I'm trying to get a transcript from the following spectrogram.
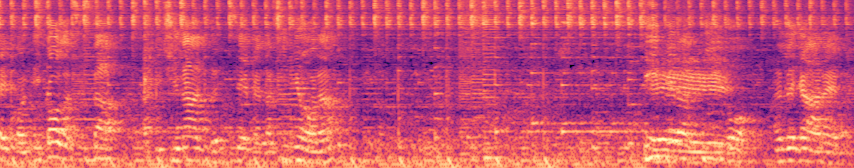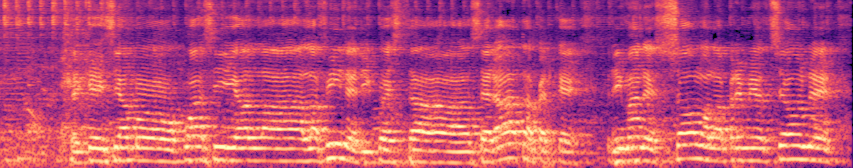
Ecco, Nicola si sta avvicinando insieme alla signora, iperattivo nelle gare. perché siamo quasi alla, alla fine di questa serata perché rimane solo la premiazione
